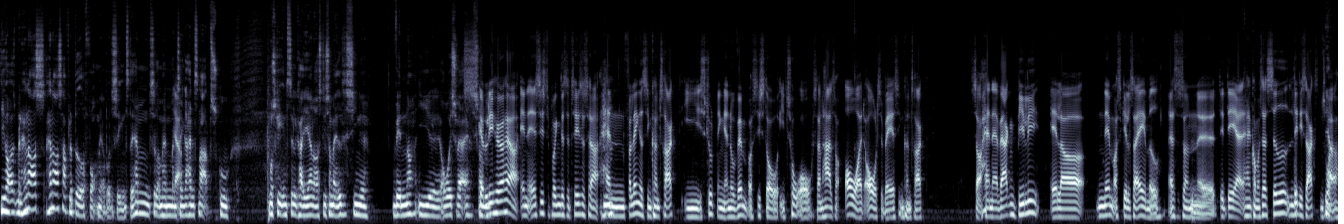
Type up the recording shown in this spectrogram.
De har også, men han har også, han har også haft lidt bedre form her på det seneste. Han, selvom han, man. Ja. tænker, han snart skulle måske indstille karrieren også, ligesom alle sine venner i, øh, over i Sverige. Skal du lige høre her, en uh, sidste pointe til Tesis her. Mm. Han forlængede sin kontrakt i slutningen af november sidste år i to år, så han har altså over et år tilbage af sin kontrakt. Så han er hverken billig eller nem at skille sig af med. Altså sådan, øh, det, det er, han kommer til at sidde lidt i saksen, tror Ja. jeg.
